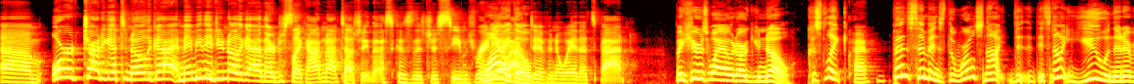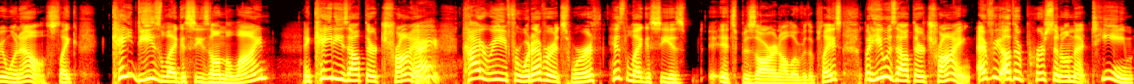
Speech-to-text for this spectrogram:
um, or try to get to know the guy. Maybe they do know the guy and they're just like, I'm not touching this because it just seems radioactive in a way that's bad. But here's why I would argue no, because like okay. Ben Simmons, the world's not. It's not you and then everyone else. Like KD's legacy's on the line. And KD's out there trying. Right. Kyrie, for whatever it's worth, his legacy is it's bizarre and all over the place, but he was out there trying. Every other person on that team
